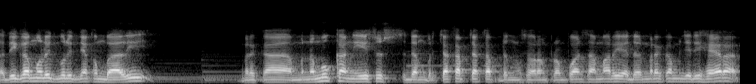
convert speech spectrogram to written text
Ketika murid-muridnya kembali, mereka menemukan Yesus sedang bercakap-cakap dengan seorang perempuan Samaria dan mereka menjadi heran.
